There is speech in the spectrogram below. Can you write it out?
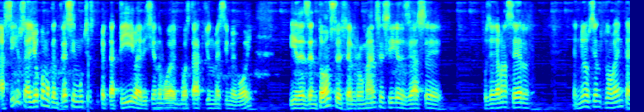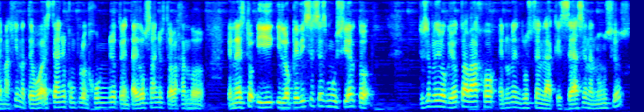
así, o sea, yo como que entré sin mucha expectativa y diciendo voy, a estar aquí un mes y me voy. Y desde entonces el romance sigue desde hace, pues ya van a ser en 1990, imagínate, este año cumplo en junio 32 años trabajando en esto y lo que dices es muy cierto. Yo siempre digo que yo trabajo en una industria en la que se hacen anuncios,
